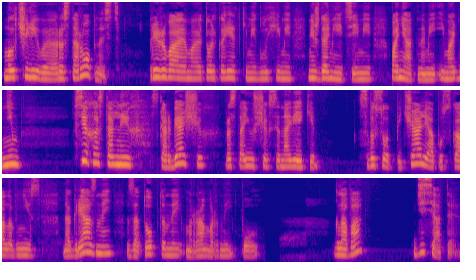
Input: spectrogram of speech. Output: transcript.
молчаливая расторопность, прерываемая только редкими глухими междометиями, понятными им одним, всех остальных, скорбящих, расстающихся навеки, с высот печали опускала вниз на грязный, затоптанный мраморный пол. Глава десятая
